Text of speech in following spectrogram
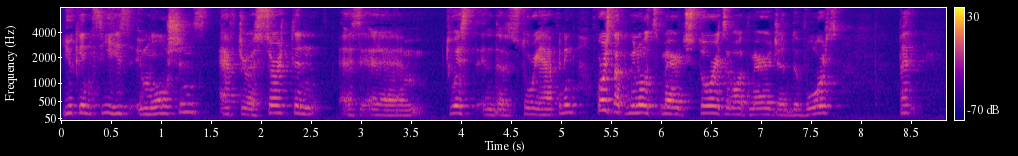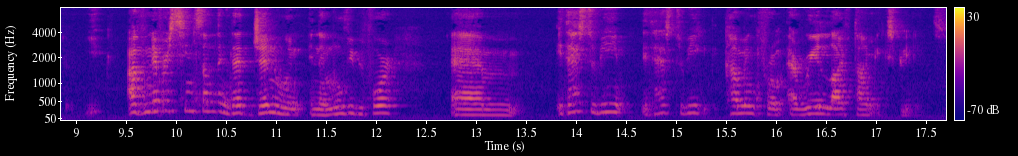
You can see his emotions after a certain um, twist in the story happening. Of course like we know it's marriage story it's about marriage and divorce. But i've never seen something that genuine in a movie before. Um, it has to be it has to be coming from a real lifetime experience.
